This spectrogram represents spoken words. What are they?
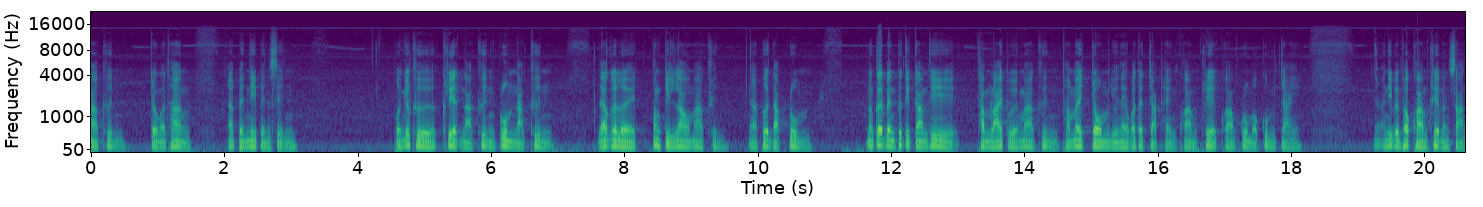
มากขึ้นจนกระทั่งเป็นหนี้เป็นสิน ผลก็คือเครียดหนักขึ้น กลุ่มหนักขึ้น แล้วก็เลยต้องกินเหล้ามากขึ้นนะเพื่อดับกลุ่ม มันก็เป็นพฤติกรรมที่ทำร้ายตัวเองมากขึ้นทำให้จมอยู่ในวัฏจักรแห่งความเครียดความกลุ่มอกกลุ่มใจ อันนี้เป็นเพราะความเครียดมันสั่ง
